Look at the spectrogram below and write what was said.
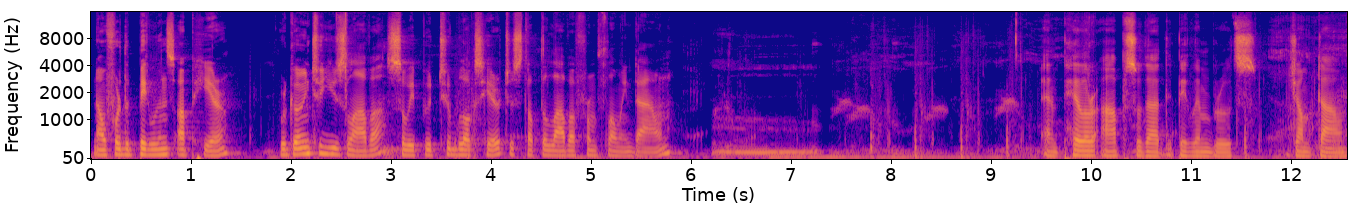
Now for the piglins up here, we're going to use lava, so we put two blocks here to stop the lava from flowing down. And pillar up so that the piglin brutes jump down.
